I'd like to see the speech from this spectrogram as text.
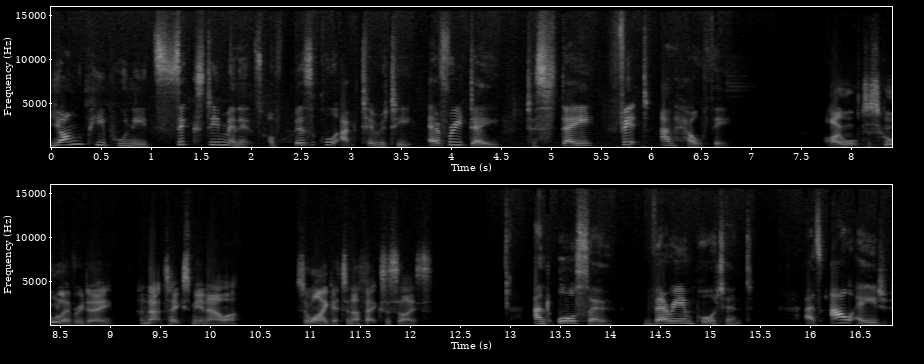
Young people need 60 minutes of physical activity every day to stay fit and healthy. I walk to school every day, and that takes me an hour, so I get enough exercise. And also, very important, at our age,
